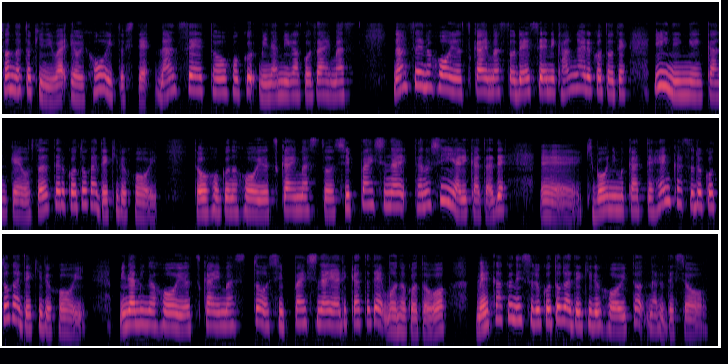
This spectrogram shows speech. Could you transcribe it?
そんな時には良い方位として南西東北南がございます。南西の方位を使いますと冷静に考えることでいい人間関係を育てることができる方位。東北の方位を使いますと失敗しない楽しいやり方で、えー、希望に向かって変化することができる方位。南の方位を使いますと失敗しないやり方で物事を明確にすることができる方位となるでしょう。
